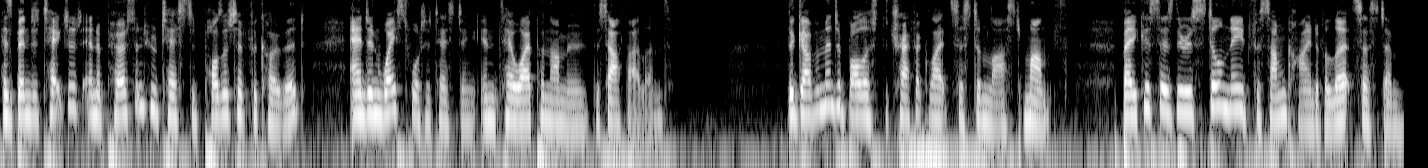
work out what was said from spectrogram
has been detected in a person who tested positive for COVID and in wastewater testing in Te Waipounamu, the South Island. The government abolished the traffic light system last month. Baker says there is still need for some kind of alert system,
